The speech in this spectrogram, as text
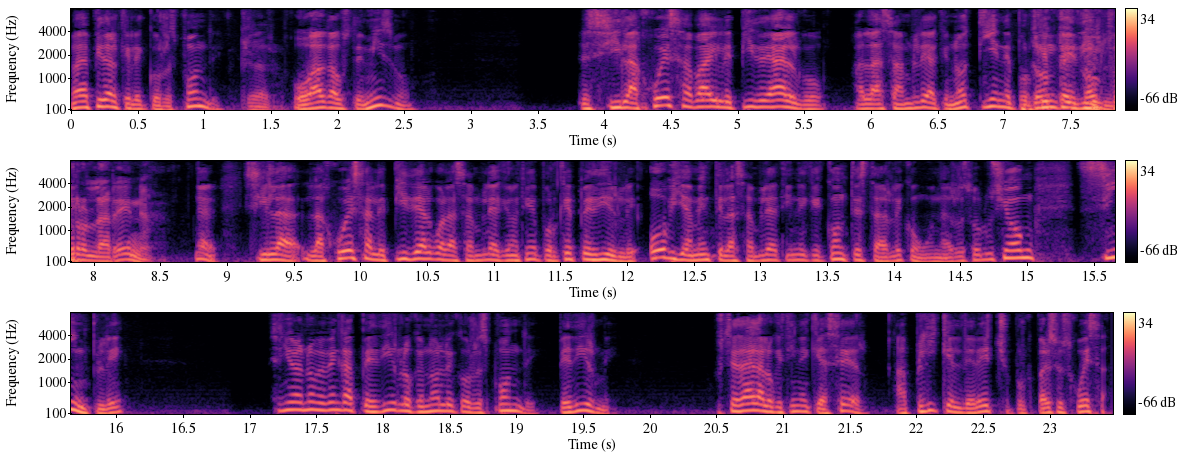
Vaya a pedir al que le corresponde. O haga usted mismo. Si la jueza va y le pide algo a la asamblea que no tiene por qué pedirle. ¿Dónde compro la arena? Si la, la, jueza le pide algo a la Asamblea que no tiene por qué pedirle, obviamente la Asamblea tiene que contestarle con una resolución simple. Señora, no me venga a pedir lo que no le corresponde, pedirme. Usted haga lo que tiene que hacer, aplique el derecho, porque para eso es jueza.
